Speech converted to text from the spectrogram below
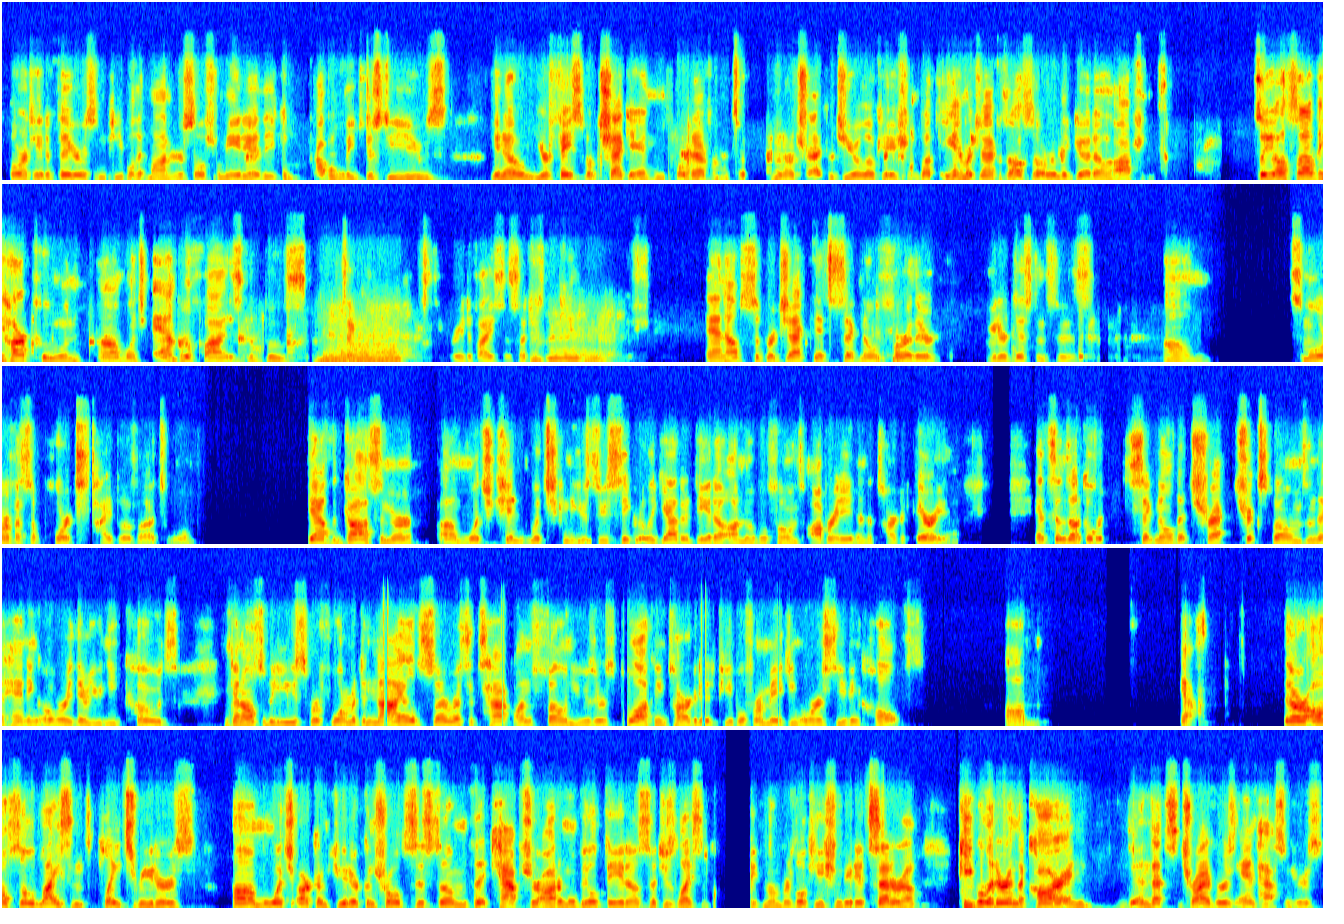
authoritative figures and people that monitor social media, they could probably just use, you know, your Facebook check-in or whatever to, you know, track your geolocation. But the Amberjack is also a really good uh, option. So you also have the Harpoon, um, which amplifies the boost technology devices such as the and helps to project its signal further greater distances. Um, it's more of a support type of uh, tool. You have the Gossamer, um, which can which can be used to secretly gather data on mobile phones operating in a target area. It sends out a covert signal that tricks phones into handing over their unique codes it can also be used to perform a denial of service attack on phone users, blocking targeted people from making or receiving calls. Um, yeah. There are also license plates readers, um, which are computer-controlled systems that capture automobile data, such as license plate numbers, location data, etc. People that are in the car, and and that's drivers and passengers.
